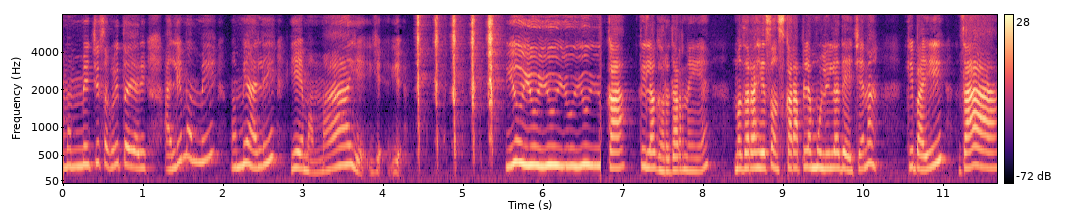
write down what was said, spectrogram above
मम्मीची सगळी तयारी. आली मम्मी? मम्मी आली? ये मम्मा ये ये ये. यू यू यू यू यू यू. का? तिला घरदार नाही आहे मग जरा हे संस्कार आपल्या मुलीला द्यायचे ना. की बाई जा.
